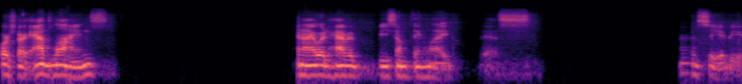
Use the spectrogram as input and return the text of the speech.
or sorry, add lines, and I would have it be something like this. Let's see, it'd be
